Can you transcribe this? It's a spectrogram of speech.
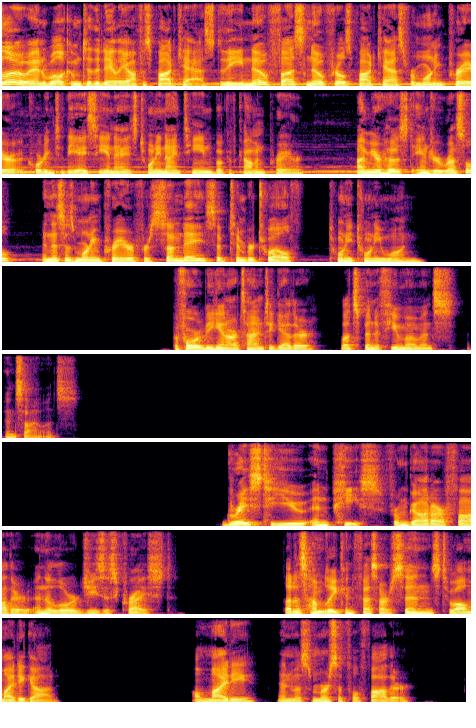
Hello, and welcome to the Daily Office Podcast, the no fuss, no frills podcast for morning prayer according to the ACNA's 2019 Book of Common Prayer. I'm your host, Andrew Russell, and this is morning prayer for Sunday, September 12th, 2021. Before we begin our time together, let's spend a few moments in silence. Grace to you and peace from God our Father and the Lord Jesus Christ. Let us humbly confess our sins to Almighty God. Almighty and most merciful Father,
